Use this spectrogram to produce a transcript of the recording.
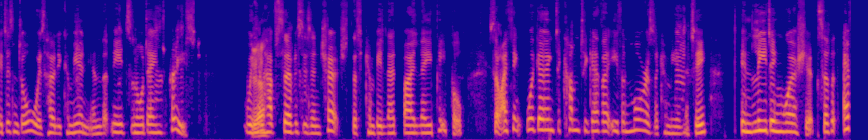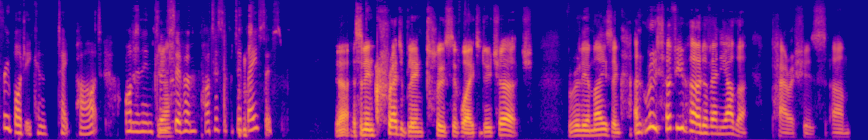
it isn't always Holy Communion that needs an ordained priest. We Yeah. can have services in church that can be led by lay people. So I think we're going to come together even more as a community in leading worship so that everybody can take part on an inclusive and participative basis. Yeah, it's an incredibly inclusive way to do church. Really amazing. And Ruth, have you heard of any other parishes um,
